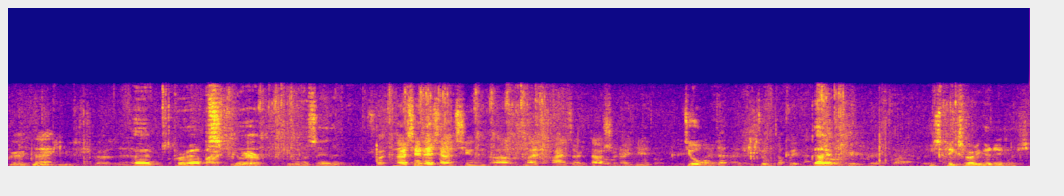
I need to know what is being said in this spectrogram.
Great, thank you, Mr. President. Uh, Perhaps, go ahead. you want to say that? 说，那现在想请呃莱特海瑟大使来也 就我们的就我们的会谈。 Got it? He speaks very good English.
